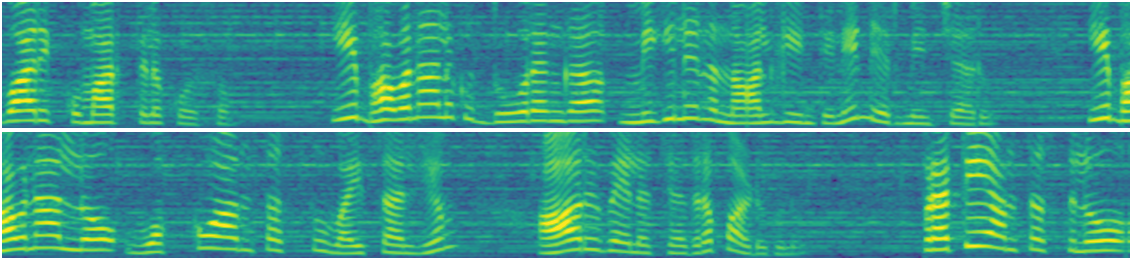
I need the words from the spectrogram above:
వారి కుమార్తెల కోసం. ఈ భవనాలకు దూరంగా మిగిలిన నాలుగింటిని నిర్మించారు. ఈ భవనాల్లో ఒక్కో అంతస్తు వైశాల్యం ఆరు వేల చదరపు అడుగులు. ప్రతి అంతస్తులో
